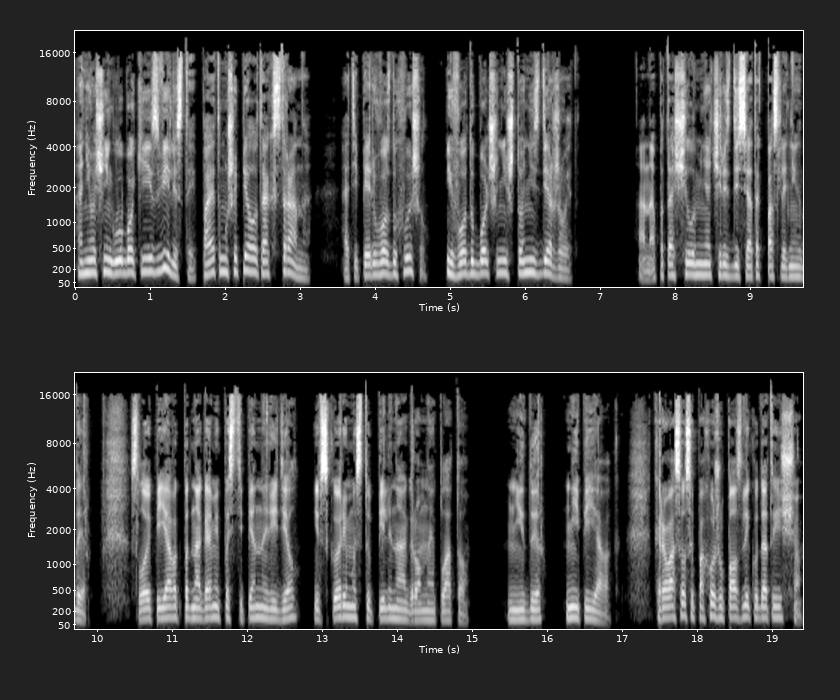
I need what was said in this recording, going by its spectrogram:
Они очень глубокие и извилистые, поэтому шипело так странно. А теперь воздух вышел, и воду больше ничто не сдерживает. Она потащила меня через десяток последних дыр. Слой пиявок под ногами постепенно редел, и вскоре мы ступили на огромное плато. Ни дыр, ни пиявок. Кровососы, похоже, уползли куда-то еще.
